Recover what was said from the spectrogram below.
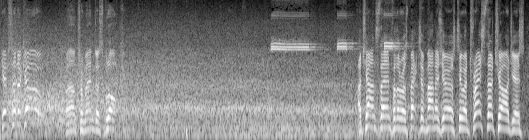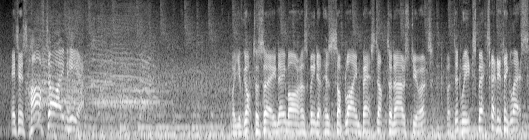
Gives it a go. Well, tremendous block. A chance then for the respective managers to address their charges. It is half-time here. Well, you've got to say Neymar has been at his sublime best up to now, Stuart. But did we expect anything less?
